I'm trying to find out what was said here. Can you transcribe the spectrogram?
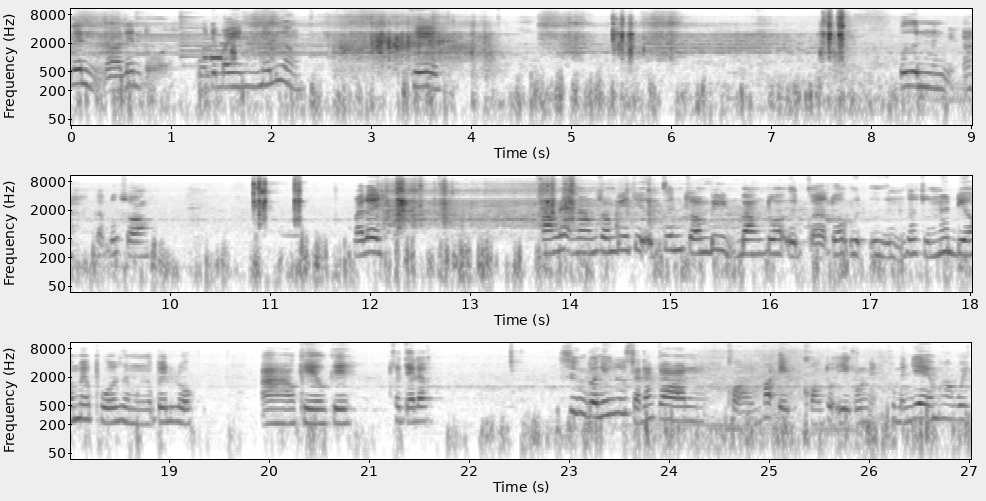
เล่นเออเล่นต่อผมจะไปเนื้อเรื่อง โอเค ปืนหนึ่งอะ กับลูกซอง ไปเลย คำแนะนำซอมบี้ที่อึดขึ้นซอมบี้บางตัวอึดกว่าตัวอื่นๆกระสุนนัดเดียวไม่พอเสมอเป็นหรอกอ่าโอเคโอเคเข้าใจแล้วซึ่งตัวนี้คือสถานการณ์ของพระเอกของตัวเอกเราเนี่ยคือมันแย่มากเว้ย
